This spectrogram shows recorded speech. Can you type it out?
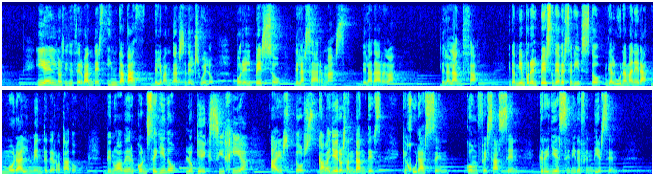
Y él, nos dice Cervantes, incapaz de levantarse del suelo por el peso de las armas, de la darga, de la lanza, y también por el peso de haberse visto de alguna manera moralmente derrotado, de no haber conseguido lo que exigía a estos caballeros andantes, que jurasen, confesasen, creyesen y defendiesen,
